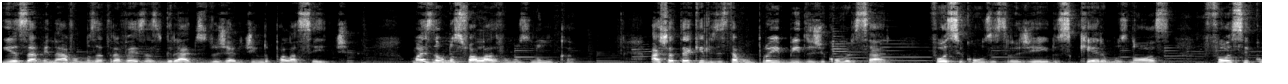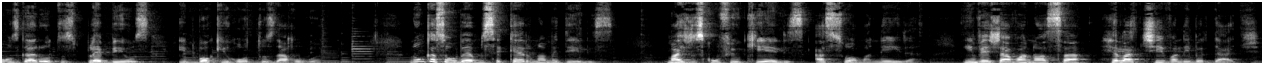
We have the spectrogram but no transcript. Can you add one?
e examinávamos através das grades do jardim do palacete, mas não nos falávamos nunca. Acho até que eles estavam proibidos de conversar, fosse com os estrangeiros, que éramos nós, fosse com os garotos plebeus e boquirrotos da rua. Nunca soubemos sequer o nome deles, mas desconfio que eles, à sua maneira, invejavam a nossa relativa liberdade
